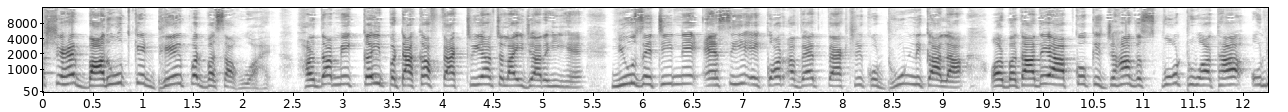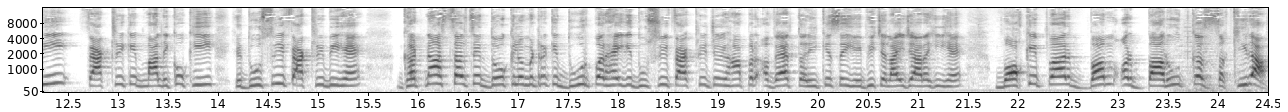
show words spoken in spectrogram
शहर बारूद के ढेर पर बसा हुआ है। हरदा में कई पटाखा फैक्ट्रियाँ चलाई जा रही हैं। न्यूज़ 18 ने ऐसी ही एक और अवैध फैक्ट्री को ढूंढ निकाला और बता दें आपको कि जहाँ विस्फोट हुआ था, उन्हीं फैक्ट्री के मालिकों की ये दूसरी फैक्ट्री भी है। घटनास्थल से दो किलोमीटर के दूर पर है ये दूसरी फैक्ट्री जो यहाँ पर अवैध तरीके से ये भी चलाई जा रही है। मौके पर बम और बारूद का जखीरा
